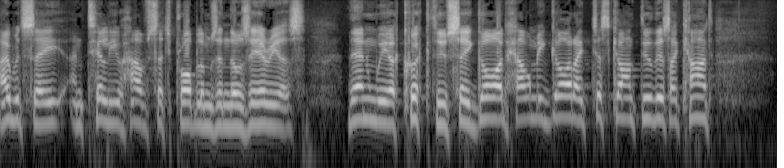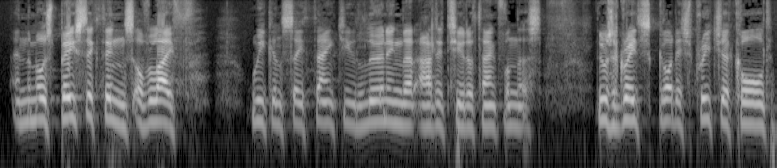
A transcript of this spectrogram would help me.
I would say, until you have such problems in those areas then we are quick to say, God, help me, God, I just can't do this, I can't. And the most basic things of life, we can say thank you, learning that attitude of thankfulness. There was a great Scottish preacher called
